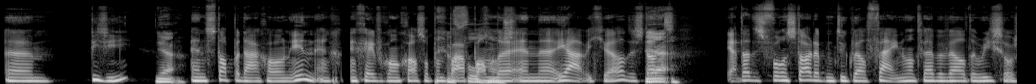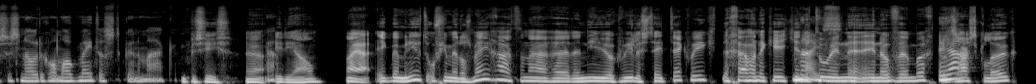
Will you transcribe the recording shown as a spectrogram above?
ehm, visie. Ja. En stappen daar gewoon in. En, en geven gewoon gas op een Geef paar panden. gas. En eh, ja, weet je wel. Dus dat, Ja. ja. dat is voor een start-up natuurlijk wel fijn. Want we hebben wel de resources nodig om ook meters te kunnen maken. Precies, ja, Ja. ideaal. Nou ja, ik ben benieuwd of je met ons meegaat naar eh, de New York Real Estate Tech Week. Daar gaan we een keertje Nice. naartoe in, eh, in november. Dat is hartstikke leuk.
